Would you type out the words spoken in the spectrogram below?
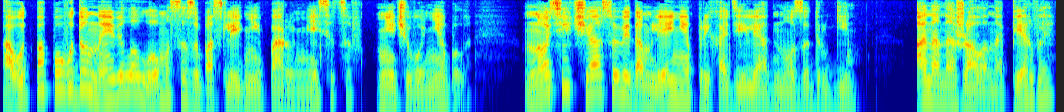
А вот по поводу Невилла Ломаса за последние пару месяцев ничего не было. Но сейчас уведомления приходили одно за другим. Она нажала на первое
